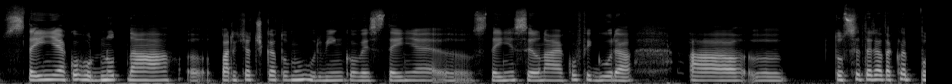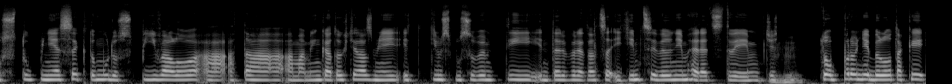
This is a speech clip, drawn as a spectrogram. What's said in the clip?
stejně jako hodnotná uh, parťačka tomu Hudvínkovi, stejně, uh, stejně silná jako figura. A uh, to se teda takhle postupně se k tomu dospívalo a, a ta a maminka to chtěla změnit i tím způsobem té interpretace, i tím civilním herectvím, že mm-hmm. to pro ně bylo taky,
